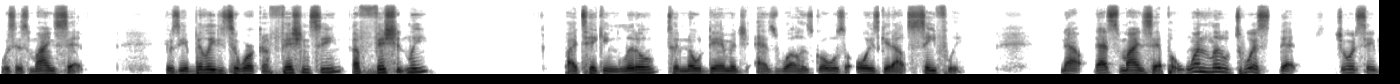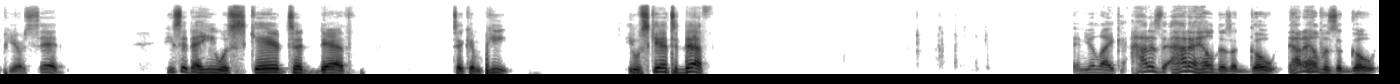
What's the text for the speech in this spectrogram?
was his mindset. It was the ability to work efficiency, efficiently by taking little to no damage as well. His goal was to always get out safely. Now, that's mindset. But one little twist that George St. Pierre said, he said that he was scared to death to compete. He was scared to death. And you're like, how does the, how the hell does a goat, how the hell does a goat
